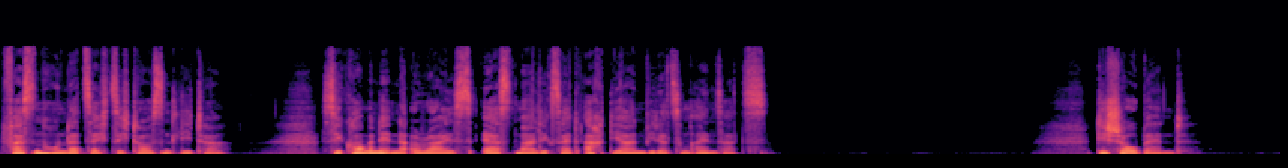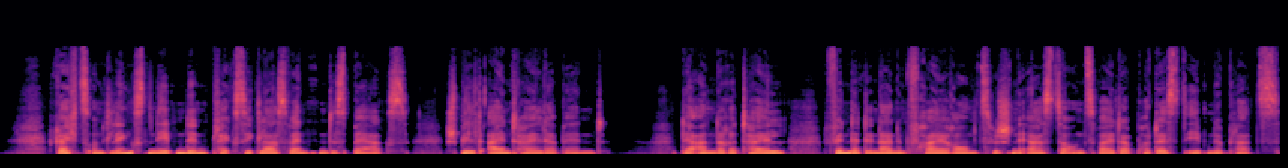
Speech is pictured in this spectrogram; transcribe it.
fassen 160.000 Liter. Sie kommen in Arise erstmalig seit acht Jahren wieder zum Einsatz. Die Showband. Rechts und links neben den Plexiglaswänden des Bergs spielt ein Teil der Band. Der andere Teil findet in einem Freiraum zwischen erster und zweiter Podestebene Platz,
